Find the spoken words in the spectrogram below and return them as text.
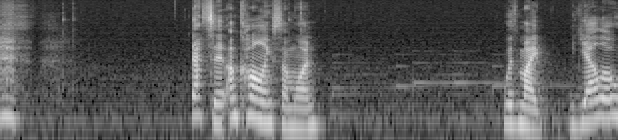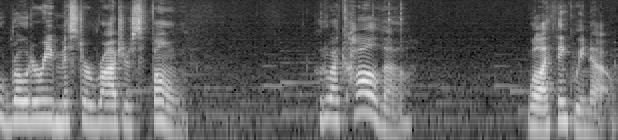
That's it, I'm calling someone. With my yellow rotary Mr. Rogers phone. Who do I call, though? Well, I think we know.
